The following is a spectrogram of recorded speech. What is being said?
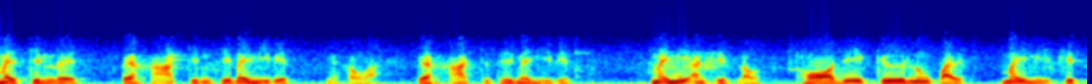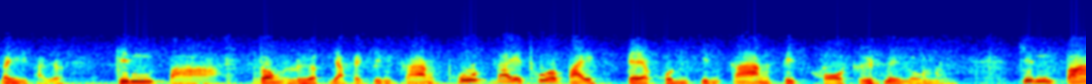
ไม่กินเลย ไปหากินที่ไม่มีเบ็ดเนี่ยเขาว่า ไปหากินที่ไม่มีเบ็ดไม่มีอันติดเรา พอดีคืนลงไปไม่มีพิษไม่มีภัยกินปลาต้องเลือกอย่าไปกินก้าง พูดได้ทั่วไป แต่คนกินก้างติดคอคืนไม่ลงเลยกินปลา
